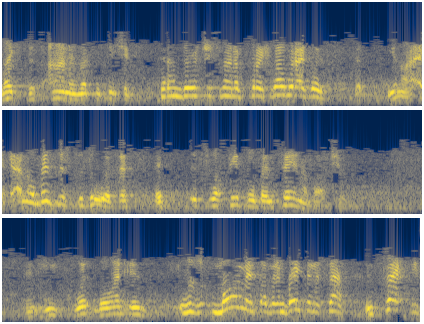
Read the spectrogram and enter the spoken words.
like this honor and reputation. He said, I'm the richest man of Quraysh. Why would I go? He said, you know, I got no business to do with this. It's, it's what people have been saying about you. And he quit going. It was moments of embracing Islam. In fact, he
